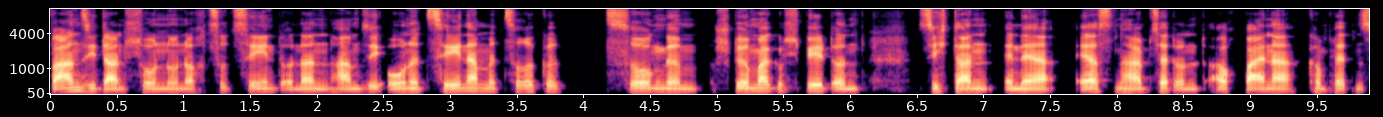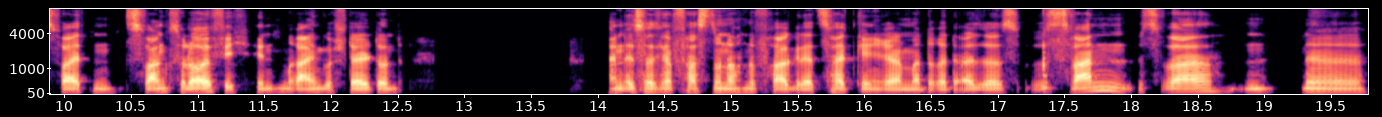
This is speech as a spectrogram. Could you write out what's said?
waren sie dann schon nur noch zu zehnt und dann haben sie ohne Zehner mit zurückgezogenem Stürmer gespielt und sich dann in der ersten Halbzeit und auch bei einer kompletten zweiten zwangsläufig hinten reingestellt und dann ist das ja fast nur noch eine Frage der Zeit gegen Real Madrid. Also es, es war, es war eine,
